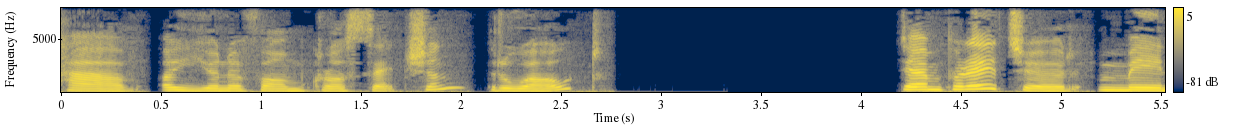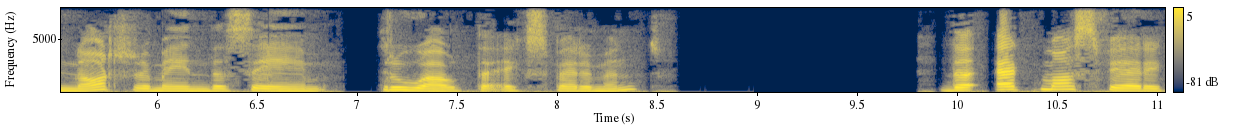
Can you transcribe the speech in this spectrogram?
have a uniform cross section throughout. Temperature may not remain the same throughout the experiment. The atmospheric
